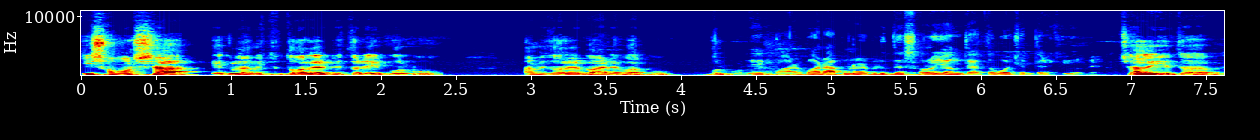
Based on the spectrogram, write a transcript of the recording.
কি সমস্যা এগুলো আমি তো দলের ভেতরেই বলব। আমি দলের বাইরে বলব বলব এই বারবার আপনার বিরুদ্ধে ষড়যন্ত্র এত বছর ধরে কি হবে চালিয়ে যেতে হবে।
